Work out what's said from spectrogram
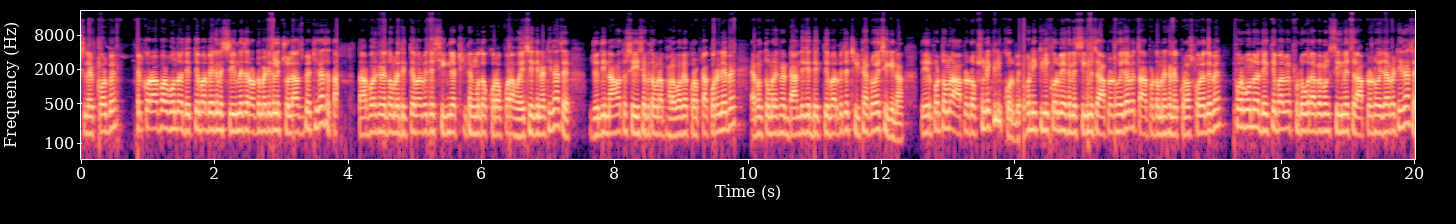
সিলেক্ট করবে। সিলেক্ট করার পর বন্ধুরা দেখতে পারবে এখানে সিগনেচার অটোমেটিক্যালি চলে আসবে, ঠিক আছে? তারপর এখানে তোমরা দেখতে পারবে যে সিগনেচার ঠিকঠাক মতো ক্রপ করা হয়েছে কিনা, ঠিক আছে? যদি না হয় তো সেই হিসেবে তোমরা ভালোভাবে ক্রপটা করে নেবে এবং তোমরা এখানে ডান দিকে দেখতে পারবে যে ঠিকঠাক রয়েছে কিনা। তো এরপর তোমরা আপলোড অপশনে ক্লিক করবে। যখনই ক্লিক করবে, এখানে সিগনেচার আপলোড হয়ে যাবে, তারপর তোমরা এখানে ক্রস করে দেবে। এরপর বন্ধুরা দেখতে পারবে ফটোগ্রাফ এবং সিগনেচার আপলোড হয়ে যাবে, ঠিক আছে?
